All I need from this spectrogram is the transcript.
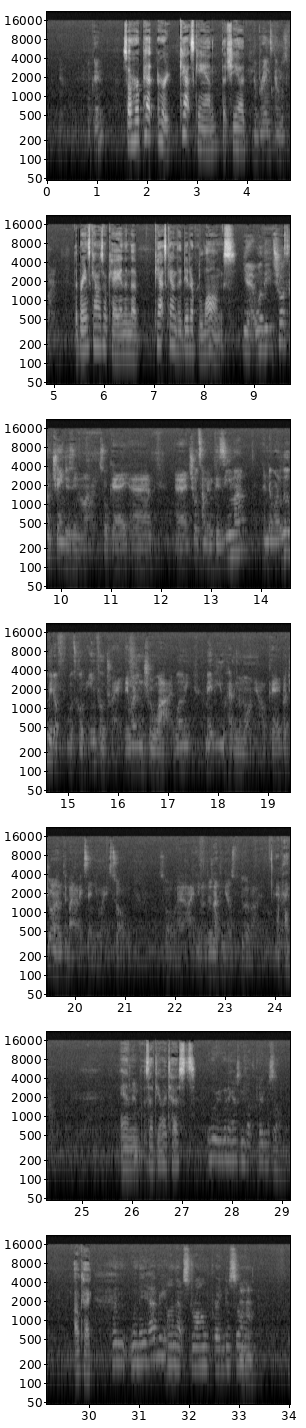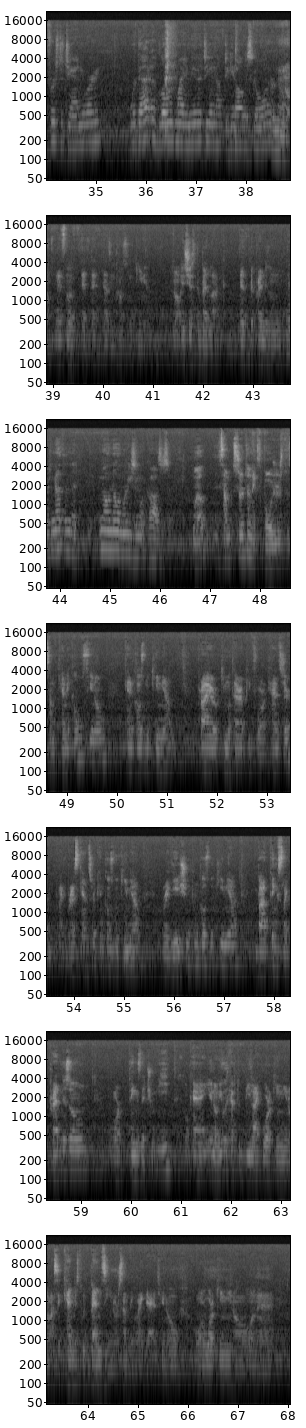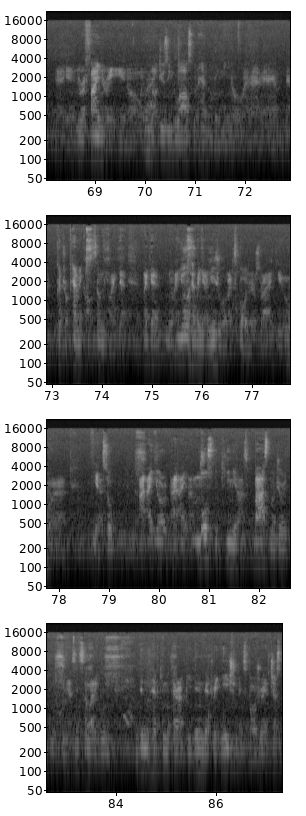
okay? So her pet, her CAT scan that she had, The brain scan was fine. the brain scan was okay, and then the CAT scan they did of her lungs. Yeah, well, it showed some changes in lungs, okay? Um, it showed some emphysema, and there were a little bit of what's called infiltrate. They weren't sure why. Well, maybe you have pneumonia, okay? But you're on antibiotics anyway, so, so uh, I, you know, there's nothing else to do about it, okay? Okay. Right. And And- was that the only tests? We were gonna ask you about the prednisone. Okay. When, when they had me on that strong prednisone, Mhm. the first of January, would that have lowered my immunity enough to get all this going, or no? No, that's not. That, that doesn't cause leukemia. No, it's just the bad luck. The, the prednisone. There's nothing that, no known reason what causes it. Well, some certain exposures to some chemicals, you know, can cause leukemia. Prior chemotherapy for cancer, like breast cancer, can cause leukemia. Radiation can cause leukemia. But things like prednisone or things that you eat, okay, you know, you would have to be like working, you know, as a chemist with benzene or something like that, you know, or working, you know, on a, uh, a refinery, you know, and Right. not using gloves when handling, you know, uh, uh, petrochemicals, something like that. Like a, you know, and you don't have any unusual exposures, right? You, uh, yeah. So, I, I, your, I, I, most leukemias, vast majority of leukemias in somebody who didn't have chemotherapy, didn't get radiation exposure, it's just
